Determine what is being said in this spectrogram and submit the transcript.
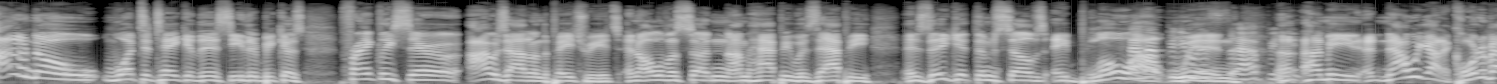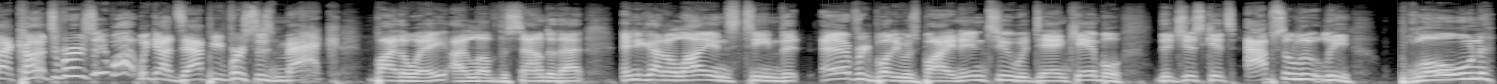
I don't know what to take of this either because, frankly, Sarah, I was out on the Patriots, and all of a sudden I'm happy with Zappe as they get themselves a blowout Happy with win. Zappe. Uh, I mean, now we got a quarterback controversy. What? We got Zappe versus Mac. By the way, I love the sound of that. And you got a Lions team that everybody was buying into with Dan Campbell that just gets absolutely blown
